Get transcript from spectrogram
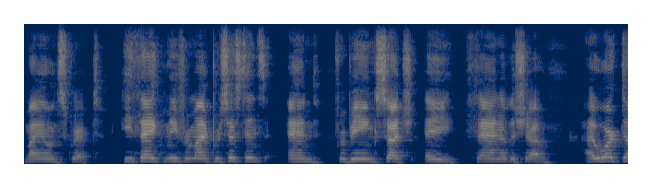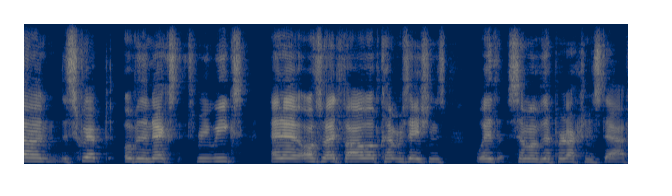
my own script. He thanked me for my persistence and for being such a fan of the show. I worked on the script over the next three weeks and I also had follow up conversations with some of the production staff.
